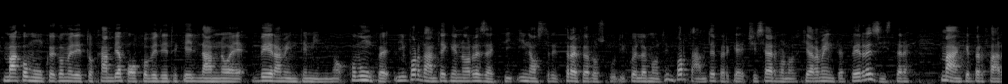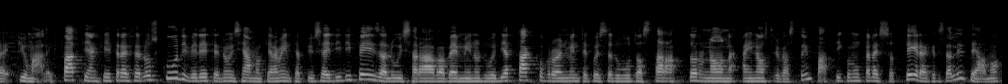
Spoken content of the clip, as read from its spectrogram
ma comunque come detto cambia poco, vedete che il danno è veramente minimo. Comunque l'importante è che non resetti i nostri tre ferroscudi, quello è molto importante perché ci servono chiaramente per resistere, ma anche per fare più male. Fatti anche i tre ferroscudi, vedete noi siamo chiaramente a più 6 di difesa, lui sarà vabbè meno 2 di attacco, probabilmente questo è dovuto a Staraptor, non ai nostri vasto impatti. Comunque adesso Tera cristallizziamo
